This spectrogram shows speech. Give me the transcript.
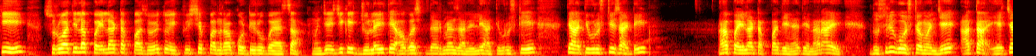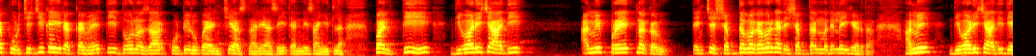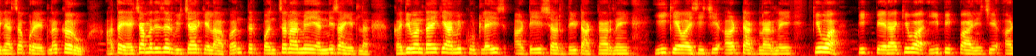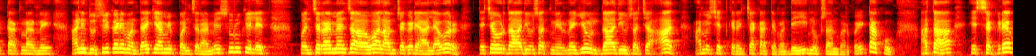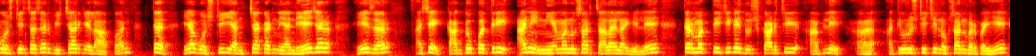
की सुरुवातीला पहिला टप्पा जो आहे तो एकवीसशे पंधरा कोटी रुपयाचा म्हणजे जी काही जुलै ते ऑगस्ट दरम्यान झालेली अतिवृष्टी आहे त्या अतिवृष्टीसाठी हा पहिला टप्पा देण्यात येणार आहे. दुसरी गोष्ट म्हणजे आता याच्या पुढची जी काही रक्कम आहे ती दोन हजार कोटी रुपयांची असणार आहे असंही त्यांनी सांगितलं. पण ती दिवाळीच्या आधी आम्ही प्रयत्न करू. त्यांचे शब्द बघा बरं का ते शब्दांमध्ये लई खेळता. आम्ही दिवाळीच्या आधी देण्याचा प्रयत्न करू. आता याच्यामध्ये जर विचार केला आपण तर पंचनामे यांनी सांगितलं. कधी म्हणताय की आम्ही कुठल्याही अटी शर्ती टाकणार नाही ई के वाय सीची अट टाकणार नाही किंवा पीक पेरा किंवा ई पीक पाहणीची अट टाकणार नाही. आणि दुसरीकडे म्हणताय की आम्ही पंचनामे सुरू केलेत. पंचनाम्यांचा अहवाल आमच्याकडे आल्यावर त्याच्यावर दहा दिवसात निर्णय घेऊन दहा दिवसाच्या आत आम्ही शेतकऱ्यांच्या खात्यामध्ये ही नुकसान भरपाई टाकू. आता हे सगळ्या गोष्टींचा जर विचार केला आपण तर या गोष्टी यांच्याकडनं यांनी हे जर हे जर असे कागदोपत्री आणि नियमानुसार चालायला गेले तर मग ती जी काही दुष्काळची आपली अतिवृष्टीची नुकसान भरपाई आहे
